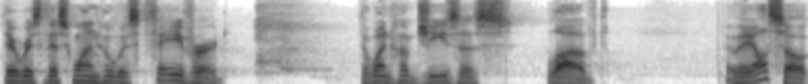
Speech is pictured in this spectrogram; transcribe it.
there was this one who was favored, the one whom Jesus loved. We also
